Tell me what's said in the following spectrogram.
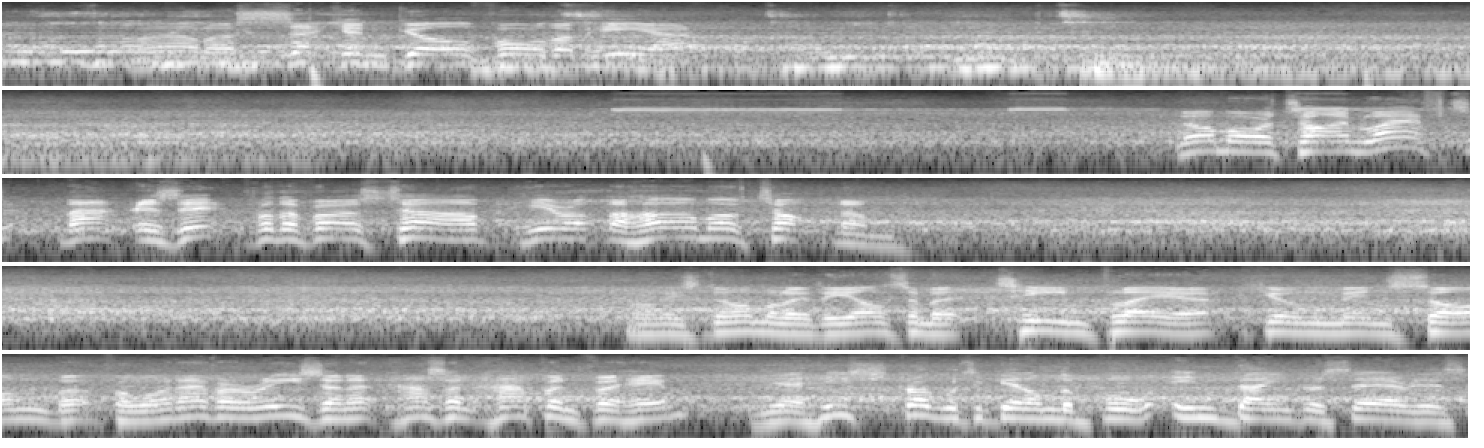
Well, a second goal for them here. No more time left. That is it for the first half here at the home of Tottenham. Well, he's normally the ultimate team player, Heung-Min Son, but for whatever reason, it hasn't happened for him. Yeah, he's struggled to get on the ball in dangerous areas.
